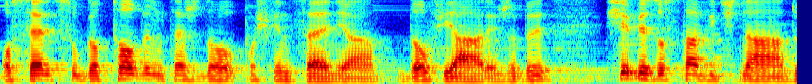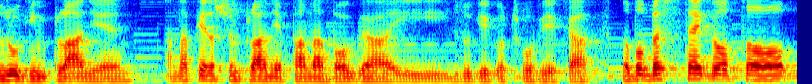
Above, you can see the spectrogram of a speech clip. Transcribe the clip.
o sercu gotowym też do poświęcenia, do wiary, żeby siebie zostawić na drugim planie, a na pierwszym planie Pana Boga i drugiego człowieka. No bo bez tego to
